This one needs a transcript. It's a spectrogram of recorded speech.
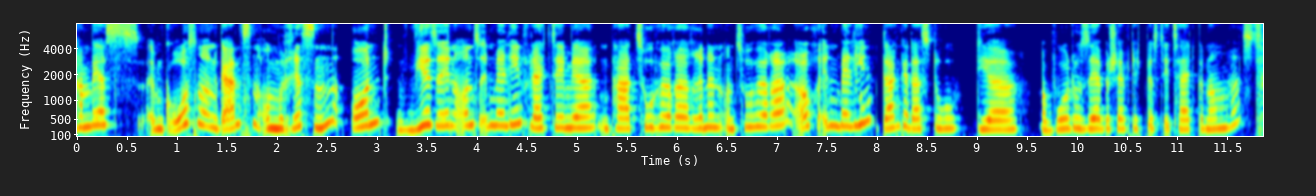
haben wir es im Großen und Ganzen umrissen und wir sehen uns in Berlin. Vielleicht sehen wir ein paar Zuhörerinnen und Zuhörer auch in Berlin. Danke, dass du dir obwohl du sehr beschäftigt bist, die Zeit genommen hast?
